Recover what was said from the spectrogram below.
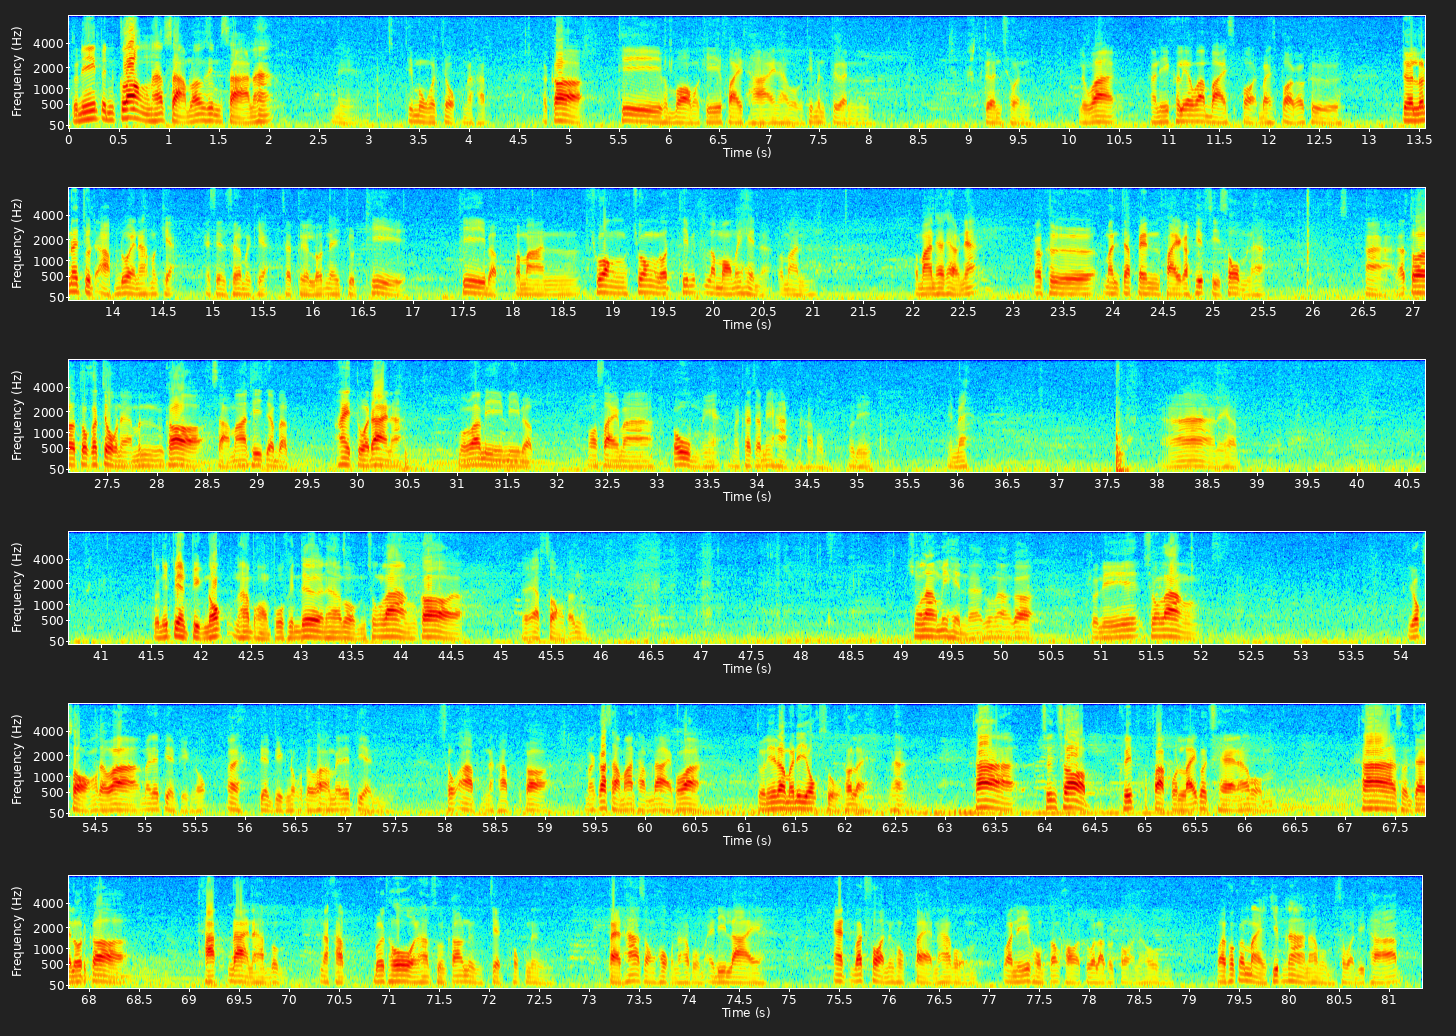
ตัวนี้เป็นกล้องนะครับ360องศานะฮะนี่ที่มุมกระจกนะครับ แล้วก็ที่ผมบอกเมื่อกี้ไฟท้ายนะครับผมที่มันเตือนเตือนชน หรือว่า อันนี้เขาเรียกว่า by spot by spot ก็คือเตือนรถในจุดอับด้วยนะเมื่อกี้ไอเซนเซอร์เมื่อกี้จะเตือนรถในจุดที่ที่แบบประมาณช่วงช่วงรถที่เรามองไม่เห็นอะประมาณประมาณแถวๆเนี้ยก็คือมันจะเป็นไฟกระพริบสีส้มนะฮะอ่าแล้วตัวตัวกระจกเนี่ยมันก็สามารถที่จะแบบให้ตัวได้นะสมมติว่ามีมีแบบมอไซค์มาตุ้มอย่างเงี้ยมันก็จะไม่หักนะครับผมตัวนี้เห็นไหมอ่านี่ครับ ตัวนี้เปลี่ยนปีกนกนะครับของ p r o f i n d e r นะครับผมช่วงล่างก็เดี๋ยวแอบส่องแป๊บนึงช่วงล่างไม่เห็นนะช่วงล่างก็ตัวนี้ช่วงล่าง ยก 2 แต่ว่าไม่ได้เปลี่ยนปีกนกเอ้ยเปลี่ยนปีกนกแต่ว่าไม่ได้เปลี่ยนโชคอัพนะครับก็มันก็สามารถทำได้เพราะว่าตัวนี้เราไม่ได้ยกสูงเท่าไหร่นะฮะถ้าชื่นชอบคลิปฝากกดไลค์กดแชร์นะครับผม ถ้าสนใจรถก็ทักได้นะครับผมนะครับเบอร์โทรนะครับ 091761 8526 นะครับผม ID Line แอดวัตฟอร์ด168 นะครับผม วันนี้ผมต้องขอตัวลาไปก่อนนะครับผม ไว้พบกันใหม่คลิปหน้านะครับผม สวัสดีครับ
